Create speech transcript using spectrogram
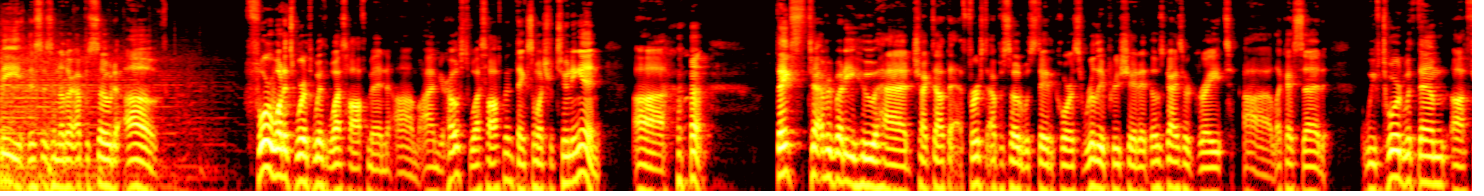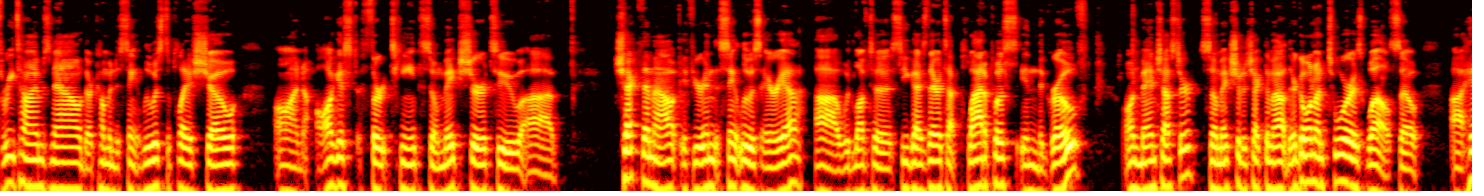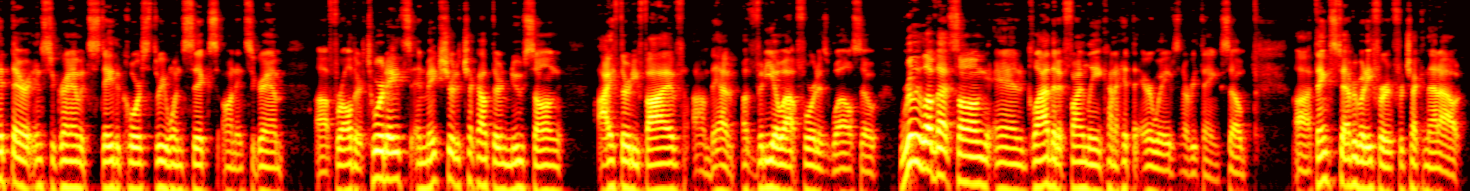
everybody. This is another episode of For What It's Worth with Wes Hoffman. Um, I'm your host, Wes Hoffman. Thanks so much for tuning in. Uh, thanks to everybody who had checked out the first episode with Stay the Course. Really appreciate it. Those guys are great. Uh, like I said, we've toured with them uh, three times now. They're coming to St. Louis to play a show on August 13th. So make sure to uh, check them out if you're in the St. Louis area. Uh, would love to see you guys there. It's at Platypus in the Grove on Manchester. So make sure to check them out. They're going on tour as well. So uh, hit their Instagram. It's Stay the Course 316 on Instagram uh, for all their tour dates. And make sure to check out their new song, I 35. Um, they have a video out for it as well. So really love that song and glad that it finally kind of hit the airwaves and everything. So uh, thanks to everybody for, for checking that out.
